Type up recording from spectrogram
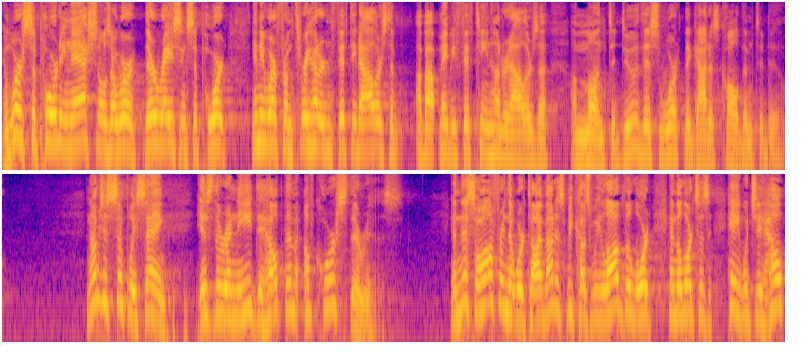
And we're supporting nationals, or we're, they're raising support anywhere from $350 to about maybe $1,500 a, a month to do this work that God has called them to do. And I'm just simply saying, is there a need to help them? Of course there is. And this offering that we're talking about is because we love the Lord, and the Lord says, Hey, would you help?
